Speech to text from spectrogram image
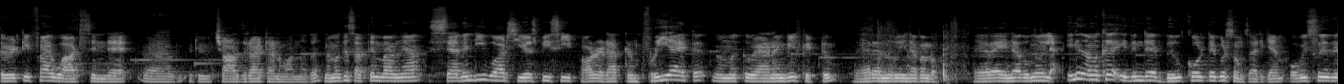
തേർട്ടി ഫൈവ് വാട്ട്സിന്റെ ഒരു ചാർജറായിട്ടാണ് വന്നത്. നമുക്ക് സത്യം പറഞ്ഞാൽ seventy watts U S B C power അഡാപ്റ്ററും ഫ്രീ ആയിട്ട് നമുക്ക് വേണമെങ്കിൽ കിട്ടും. വേറെ എന്തെങ്കിലും ഇതിനകത്തുണ്ടോ? വേറെ ഇതിന്റെ അതൊന്നുമില്ല ഇനി നമുക്ക് ഇതിന്റെ ബിൽ ക്വാളിറ്റിയെ കുറിച്ച് സംസാരിക്കാം. ഒബിയസ്ലി ഇത്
